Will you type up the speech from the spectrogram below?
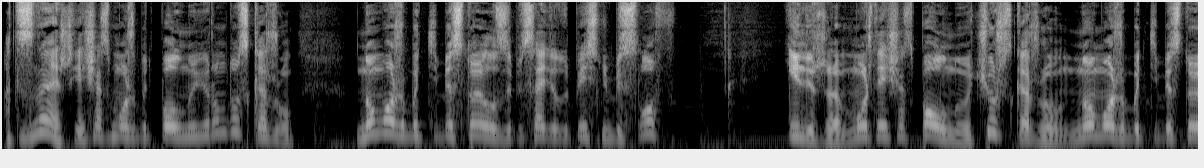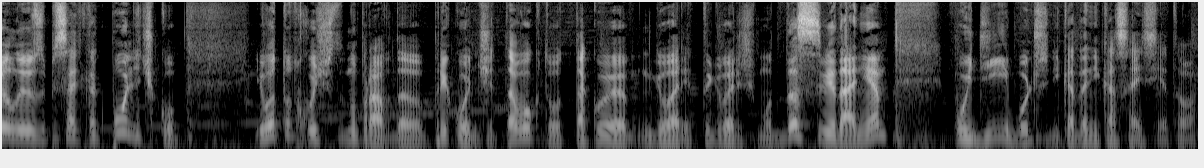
а ты знаешь, я сейчас, может быть, полную ерунду скажу, но, может быть, тебе стоило записать эту песню без слов? Или же, может, я сейчас полную чушь скажу, но, может быть, тебе стоило ее записать как полечку? И вот тут хочется, ну правда, прикончить того, кто вот такое говорит. Ты говоришь ему «до свидания», уйди и больше никогда не касайся этого.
